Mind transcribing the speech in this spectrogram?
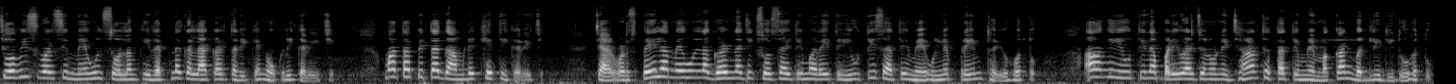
ચોવીસ વર્ષીય મેહુલ સોલંકી રત્ન કલાકાર તરીકે નોકરી કરે છે. માતા પિતા ગામડે ખેતી કરે છે. ચાર વર્ષ પહેલાં મેહુલના ઘર નજીક સોસાયટીમાં રહેતી યુવતી સાથે મેહુલને પ્રેમ થયો હતો. આ અંગે યુવતીના પરિવારજનોને જાણ થતાં તેમણે મકાન બદલી દીધું હતું.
